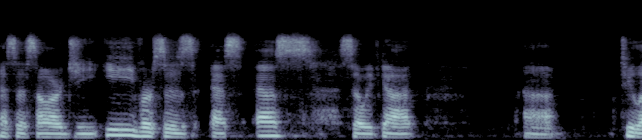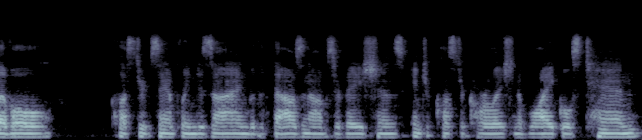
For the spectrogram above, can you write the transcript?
SSRGE versus SS. So we've got uh, two-level clustered sampling design with a thousand observations, intercluster correlation of Y equals 10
